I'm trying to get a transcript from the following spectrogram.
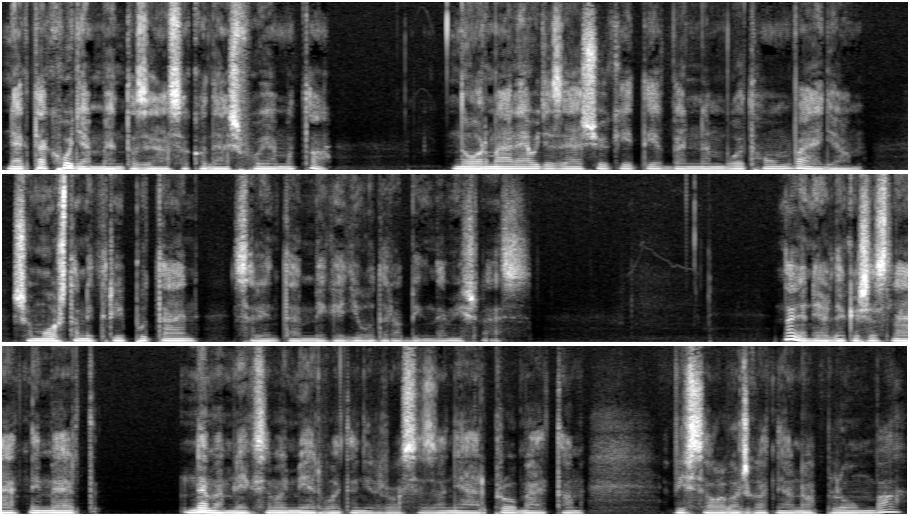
Nektek hogyan ment az elszakadás folyamata? Normál-e, hogy az első két évben nem volt honvágyam? És a mostani trip után szerintem még egy jó darabig nem is lesz. Nagyon érdekes ezt látni, mert nem emlékszem, hogy miért volt ennyire rossz ez a nyár. Próbáltam visszaolvasgatni a naplomba,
